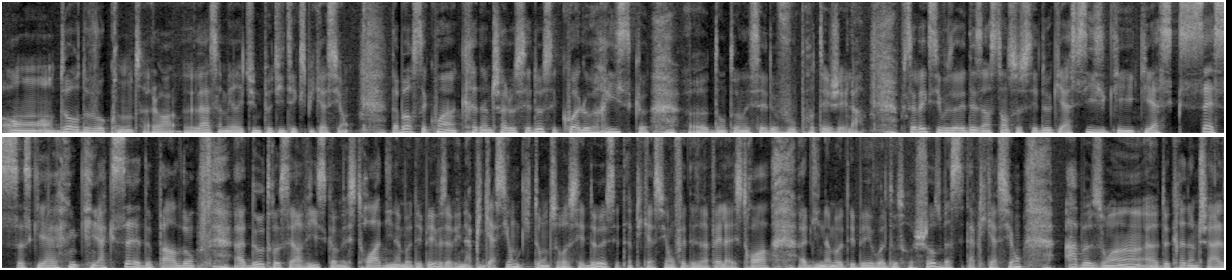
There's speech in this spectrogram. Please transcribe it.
en, dehors de vos comptes. Alors là, ça mérite une petite explication. D'abord, c'est quoi un credential EC2 C'est quoi le risque euh, dont on essaie de vous protéger là? Vous savez que si vous avez des instances EC2 qui, assis, qui, qui, qui, accèdent pardon, à d'autres services comme S3, DynamoDB, vous avez une application qui tourne sur EC2 et cette application fait des appels à S3, à DynamoDB ou à d'autres choses. Bah, cette application a besoin euh, de credentials.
